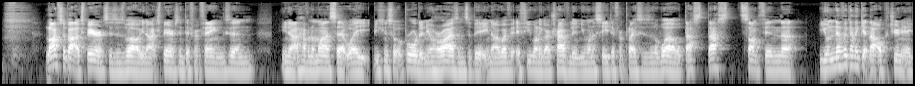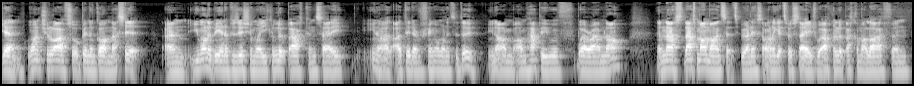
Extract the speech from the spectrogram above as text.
life's about experiences as well, you know, experiencing different things and, you know, having a mindset where you, you can sort of broaden your horizons a bit, you know, whether if you want to go traveling, you want to see different places of the world, that's that's something that you're never going to get that opportunity again. Once your life's sort of been and gone, that's it. And you want to be in a position where you can look back and say, you know, I, I did everything I wanted to do. You know, I'm I'm happy with where I am now and that's that's my mindset to be honest. I want to get to a stage where I can look back on my life and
